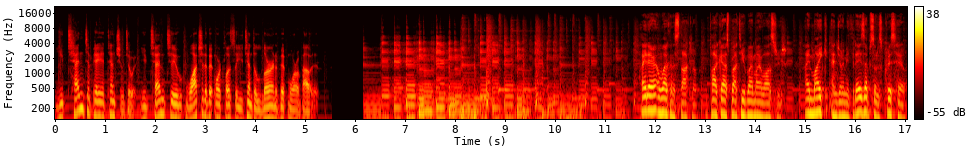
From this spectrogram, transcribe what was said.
you tend to pay attention to it. You tend to watch it a bit more closely. You tend to learn a bit more about it. Hi there, and welcome to Stock Club, a podcast brought to you by My Wall Street. I'm Mike, and joining me today's episode is Chris Hill.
